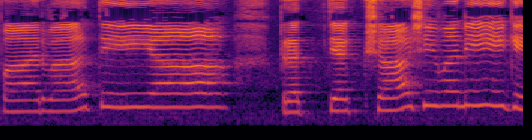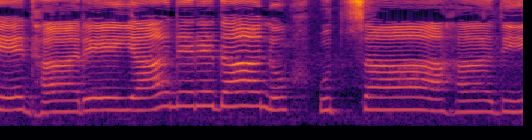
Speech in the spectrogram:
ಪಾರ್ವತಿಯ ಪ್ರತ್ಯಕ್ಷ ಶಿವನಿಗೆ ಧಾರೆಯ ನೆರೆದಾನು ಉತ್ಸಾಹದಿ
